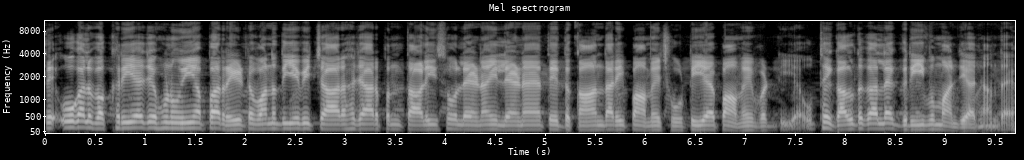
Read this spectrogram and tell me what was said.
ਤੇ ਉਹ ਗੱਲ ਵੱਖਰੀ ਹੈ, ਜੇ ਹੁਣ ਉਹੀ ਆਪਾਂ ਰੇਟ ਬੰਨ ਦਈਏ ਵੀ 4000 4500 ਲੈਣਾ ਹੀ ਲੈਣਾ ਹੈ ਤੇ ਦੁਕਾਨਦਾਰੀ ਭਾਵੇਂ ਛੋਟੀ ਹੈ, ਭਾਵੇਂ ਵੱਡੀ ਹੈ, ਉੱਥੇ ਗਲਤ ਗੱਲ ਹੈ, ਗਰੀਬ ਮਾਂਜਿਆ ਜਾਂਦਾ ਹੈ।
